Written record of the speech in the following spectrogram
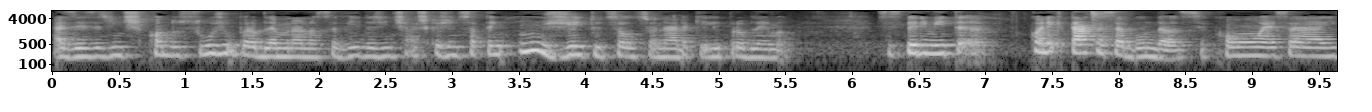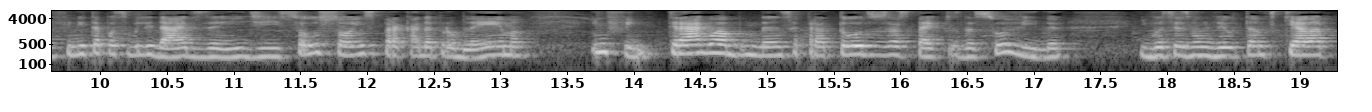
Às vezes a gente, quando surge um problema na nossa vida, a gente acha que a gente só tem um jeito de solucionar aquele problema. Se experimenta conectar com essa abundância, com essa infinita possibilidades aí de soluções para cada problema. Enfim, tragam a abundância para todos os aspectos da sua vida e vocês vão ver o tanto que ela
